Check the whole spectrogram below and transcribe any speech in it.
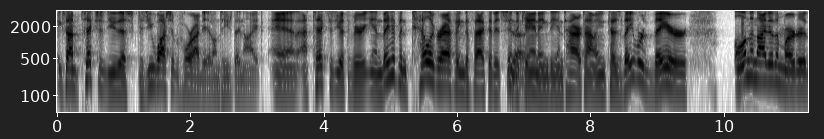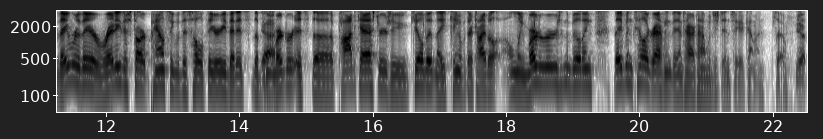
Because I texted you this because you watched it before I did on Tuesday night, and I texted you at the very end. They have been telegraphing the fact that it's Cinda Yeah. Canning the entire time. I mean, because they were there on the night of the murder. They were there ready to start pouncing with this whole theory that it's the Yeah. murder, it's the podcasters who killed it, and they came up with their title, "Only Murderers in the Building." They've been telegraphing the entire time. We just didn't see it coming. So, Yep.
